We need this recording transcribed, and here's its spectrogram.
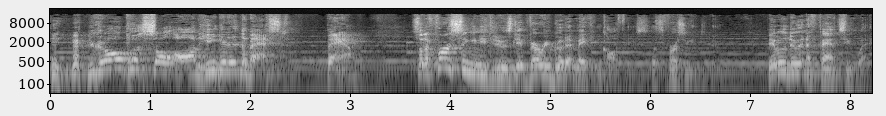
you can all put salt on, he did it the best. Bam. So the first thing you need to do is get very good at making coffees. That's the first thing you need to do. Be able to do it in a fancy way.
